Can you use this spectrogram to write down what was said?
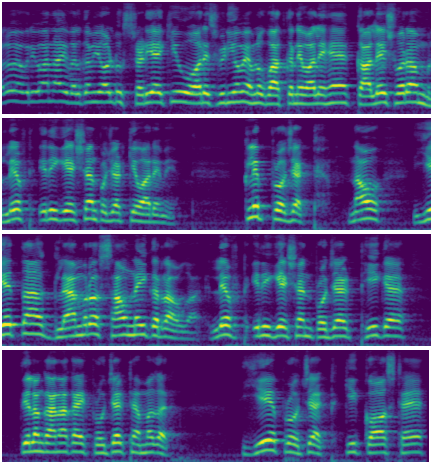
Hello everyone I welcome you all to study I Q और इस वीडियो में हम लोग बात करने वाले हैं कालेश्वरम लिफ्ट इरिगेशन प्रोजेक्ट के बारे में। क्लिप प्रोजेक्ट नाउ ये इतना ग्लैमरस साउंड नहीं कर रहा होगा। लिफ्ट इरिगेशन प्रोजेक्ट ठीक है? तेलंगाना का एक प्रोजेक्ट है मगर ये प्रोजेक्ट की कॉस्ट है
